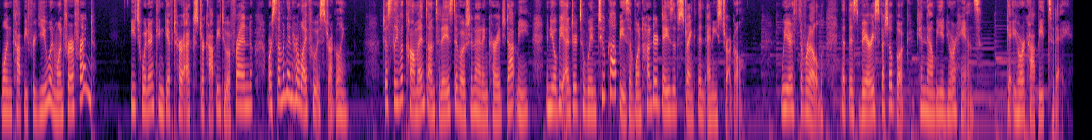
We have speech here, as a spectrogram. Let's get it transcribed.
one copy for you and one for a friend. Each winner can gift her extra copy to a friend or someone in her life who is struggling. Just leave a comment on today's devotion at incourage.me and you'll be entered to win two copies of 100 Days of Strength in Any Struggle. We are thrilled that this very special book can now be in your hands. Get your copy today.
